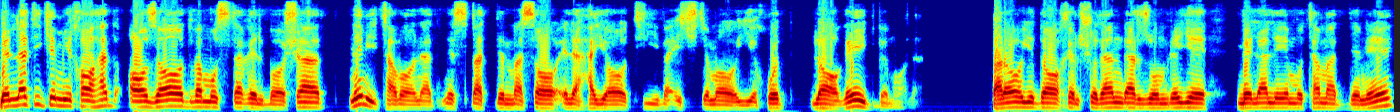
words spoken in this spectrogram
ملتی که می‌خواهد آزاد و مستقل باشد نمی‌تواند نسبت به مسائل حیاتی و اجتماعی خود لاقید بماند. برای داخل شدن در زمره ملل متمدنه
